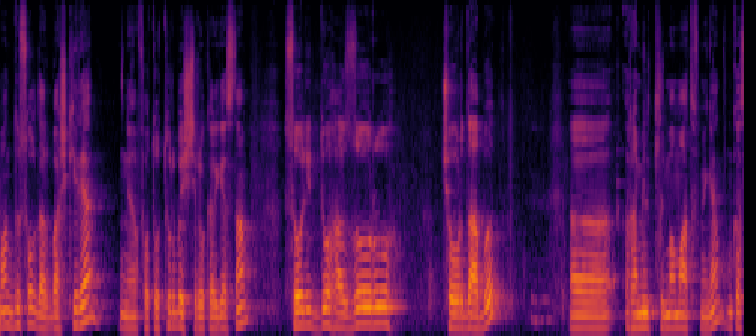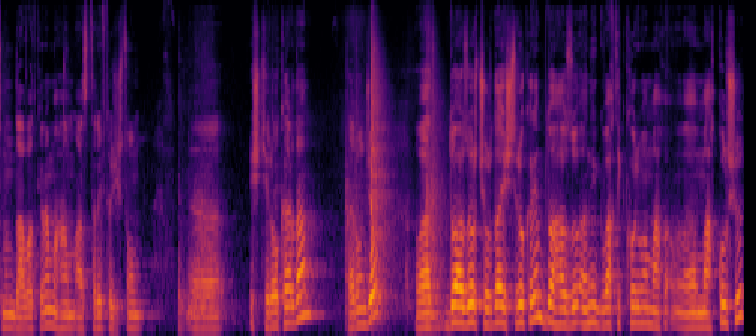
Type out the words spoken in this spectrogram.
ман ду сол дар башкирия э, фототурба иштирок кардаастам соли дуҳазору чордаҳ буд рамил килмаматов мегӯянд он кас ман даъват кардам ҳам аз тарафи тоҷикистон иштирок кардам дар он ҷо. Ва 2014 иштирок кардем. Вақте кори ман маҳқул шуд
